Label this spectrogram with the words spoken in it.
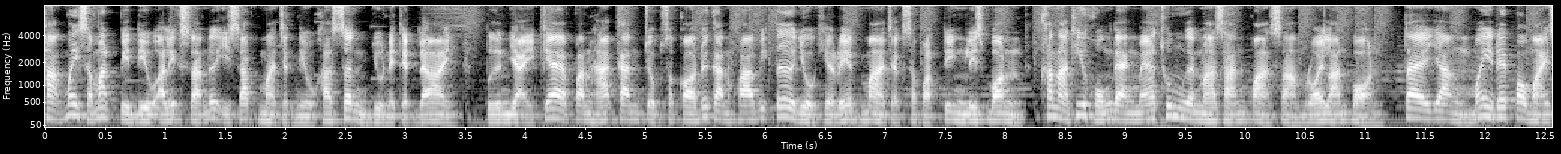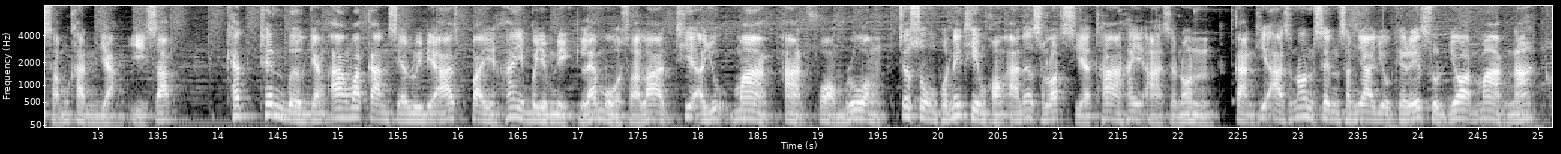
หากไม่สามารถปิดดีลอเล็กซานเดอร์อิซักมาจากนิวคาสเซิลยูไนเต็ดได้ ปืนใหญ่แก้ปัญหาการจบสกอร์ด้วยการคว้าวิกเตอร์โยเคเรสมาจากสปอร์ติ้งลิสบอนขณะที่หงแดงแม้ทุ่มเงินมาศาลกว่า 300 ล้านปอนด์แต่ยังไม่ได้เป้าหมายสำคัญอย่างอิซัก ทเทนเบิร์กยังอ้างว่าการเสียลุยดิอาสไปให้บยมนิกและโมซาลาที่อายุมากอาจฟอร์มร่วง จะส่งผลให้ทีมของอาร์เนอร์สล็อตเสียท่าให้อาร์เซนอลการที่อาร์เซนอลเซ็นสัญญาโยเคเรสสุดยอดมากนะแค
